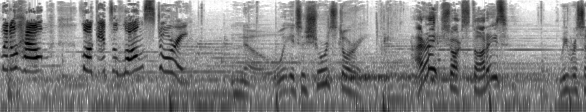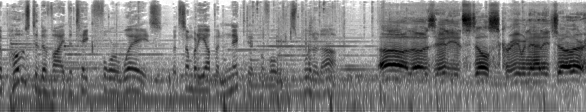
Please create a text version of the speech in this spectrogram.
Little help. Look, it's a long story. No, it's a short story. I write short stories. We were supposed to divide the take four ways, but somebody up and nicked it before we could split it up. Oh, those idiots still screaming at each other?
